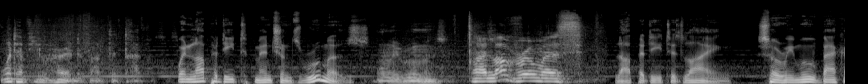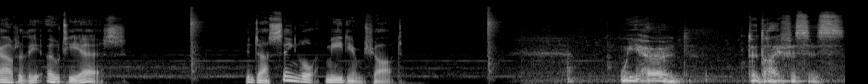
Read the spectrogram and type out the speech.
What have you heard about the Dreyfus? When LaPadite mentions rumors, Only rumors. I love rumors. LaPadite is lying. So we move back out of the OTS into a single medium shot. We heard the Dreyfuses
